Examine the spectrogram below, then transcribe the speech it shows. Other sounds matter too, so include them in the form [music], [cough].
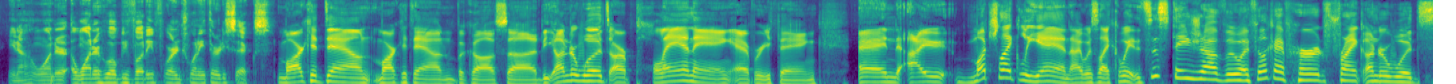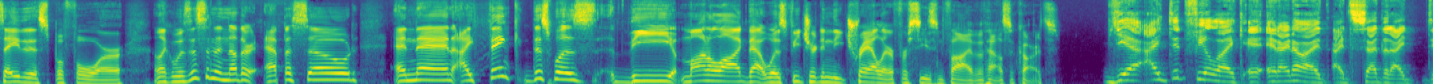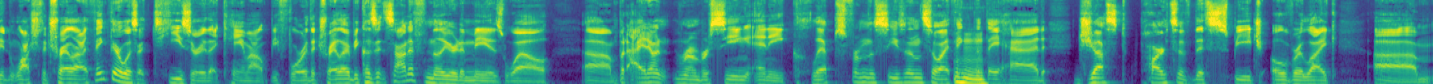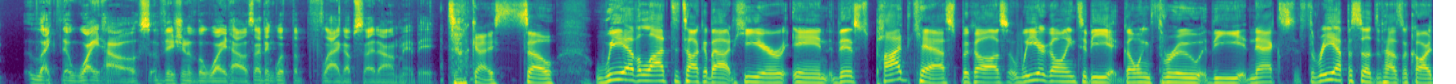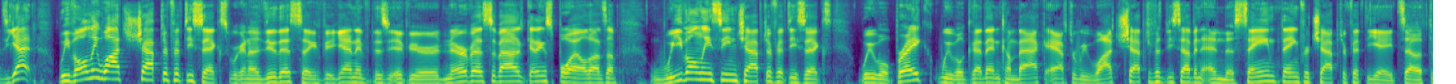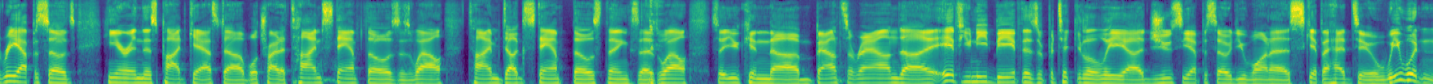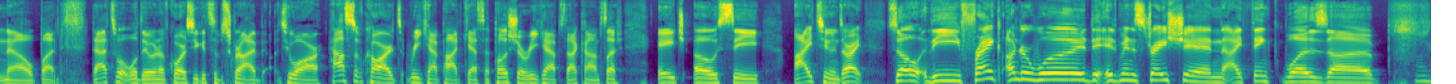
you know, I wonder, I wonder who will be voting for in 2036. Mark it down, mark it down, because uh, the Underwoods are planning everything, and I, much like Leanne, I was like, wait, is this deja vu? I feel like I've heard Frank Underwood say this before. I'm like, was this in another episode? And then I think this was the monologue that was featured in the trailer for season five of House of Cards. Yeah, I did feel like, and I know I, would said that I didn't watch the trailer. I think there was a teaser that came out before the trailer because it sounded familiar to me as well. Um, but I don't remember seeing any clips from the season. So I think mm-hmm. that they had just parts of this speech over like um, like the White House, a vision of the White House. I think with the flag upside down, maybe. [laughs] Okay, so we have a lot to talk about here in this podcast because we are going to be going through the next three episodes of House of Cards. Yet we've only watched chapter fifty six. We're gonna do this. So if again, if this, if you're nervous about getting spoiled on stuff, we've only seen chapter fifty six. We will break. We will then come back after we watch chapter fifty seven, and the same thing for chapter fifty eight. So three episodes here in this this podcast. Uh, we'll try to timestamp those as well. Time Doug stamp those things as well, so you can uh, bounce around uh, if you need be. If there's a particularly uh, juicy episode you want to skip ahead to, we wouldn't know, but that's what we'll do. And of course, you can subscribe to our House of Cards recap podcast at postshowrecaps.com slash HOC iTunes. All right. So the Frank Underwood administration, I think, was, uh,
